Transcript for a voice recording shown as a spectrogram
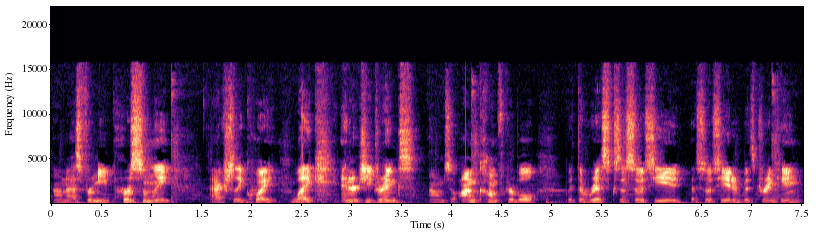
Um, as for me personally, actually quite like energy drinks, um, so I'm comfortable with the risks associated, associated with drinking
